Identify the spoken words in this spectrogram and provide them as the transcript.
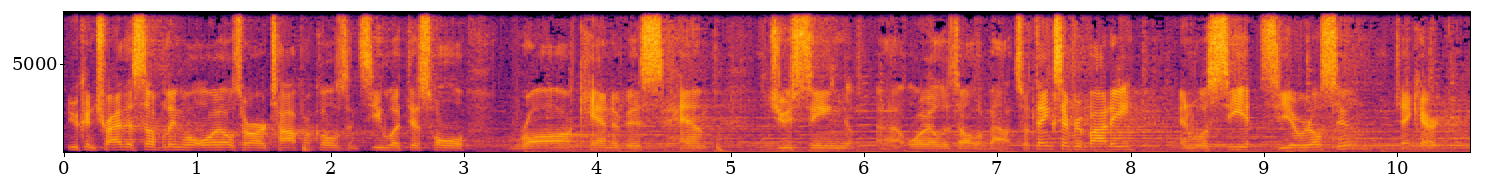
You can try the sublingual oils or our topicals and see what this whole raw cannabis hemp juicing uh, oil is all about. So thanks everybody, and we'll see you, see you real soon. Take care.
